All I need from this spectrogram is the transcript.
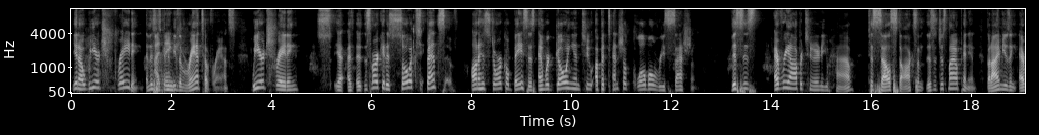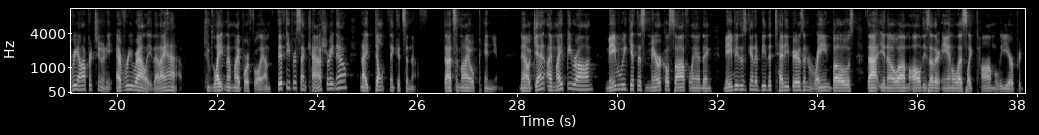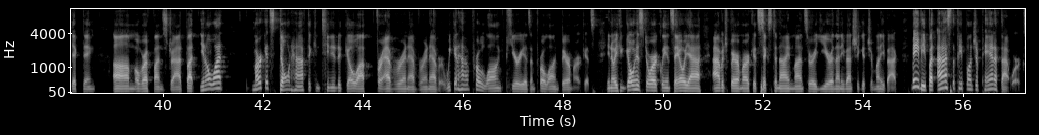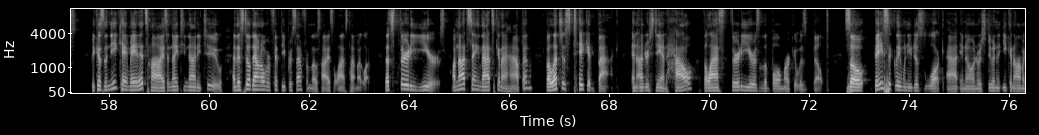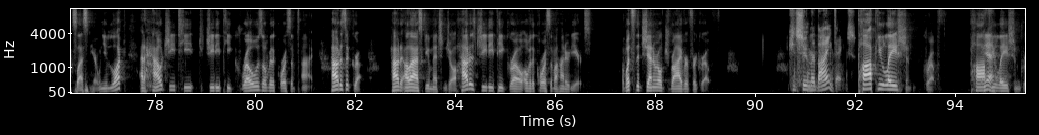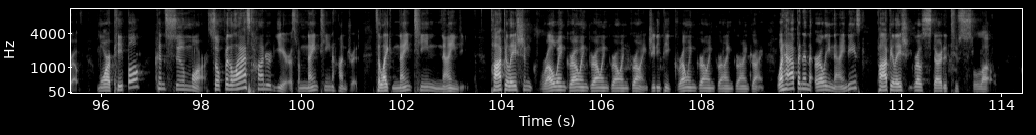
You know, we are trading, and this is going to be the rant of rants. We are trading. Yeah, this market is so expensive on a historical basis, and we're going into a potential global recession. This is every opportunity you have to sell stocks. And this is just my opinion, but I'm using every opportunity, every rally that I have to lighten up my portfolio. I'm 50% cash right now, and I don't think it's enough. That's my opinion. Now, again, I might be wrong. Maybe we get this miracle soft landing. Maybe there's going to be the teddy bears and rainbows that you know um, all these other analysts like Tom Lee are predicting um, over at Fundstrat. But you know what? Markets don't have to continue to go up forever and ever and ever. We can have prolonged periods and prolonged bear markets. You know, you can go historically and say, oh, yeah, average bear market six to nine months or a year, and then eventually get your money back. Maybe, but ask the people in Japan if that works. Because the Nikkei made its highs in 1992, and they're still down over 50% from those highs the last time I looked. That's 30 years. I'm not saying that's going to happen, but let's just take it back and understand how the last 30 years of the bull market was built. So basically, when you just look at, you know, and we're just doing an economics lesson here, when you look at how GT, GDP grows over the course of time, how does it grow? How do, I'll ask you, Mitch and Joel, how does GDP grow over the course of 100 years? What's the general driver for growth? Consumer buying things. Population growth. Population yeah. growth. More people consume more. So for the last 100 years, from 1900 to like 1990. Population growing, growing, growing, growing, growing. GDP growing, growing, growing, growing, growing. What happened in the early 90s? Population growth started to slow.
